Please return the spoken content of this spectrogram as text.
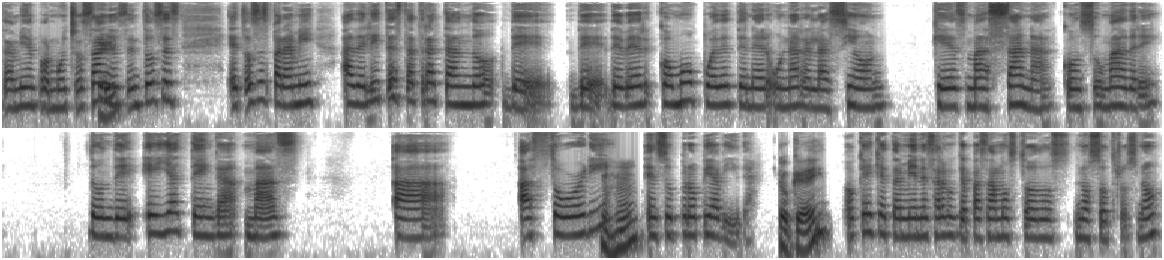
también por muchos años, entonces, entonces para mí, Adelita está tratando de, de, de ver cómo puede tener una relación que es más sana con su madre donde ella tenga más uh, authority en su propia vida. Ok. Ok, que también es algo que pasamos todos nosotros, ¿no?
